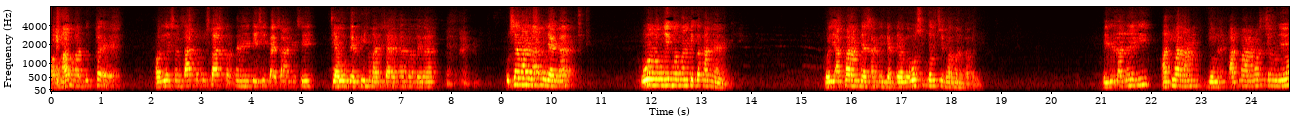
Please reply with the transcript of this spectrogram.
अभाव का दुख है और ये संसार पर विश्वास करते हैं, जैसे पैसा आने से क्या वो व्यक्ति हमारी सहायता कर देगा, उससे हमारा लाभ हो जाएगा। वो लोग नहीं भगवान की कथा में आएँगे। कोई आत्माराम जैसा कोई व्यक्ति होगा, वो शुद्ध रूप से भगवान का बने इसलिए कहते हैं कि आत्माराम जो है आत्माराम से मुनियो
